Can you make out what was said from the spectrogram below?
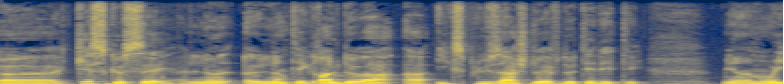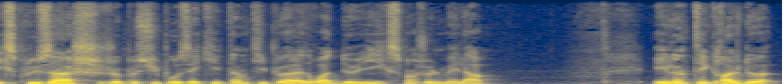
Euh, qu'est-ce que c'est euh, l'intégrale de a à x plus h de f de t dt? Bien, mon x plus h, je peux supposer qu'il est un petit peu à la droite de x, je le mets là. Et l'intégrale de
